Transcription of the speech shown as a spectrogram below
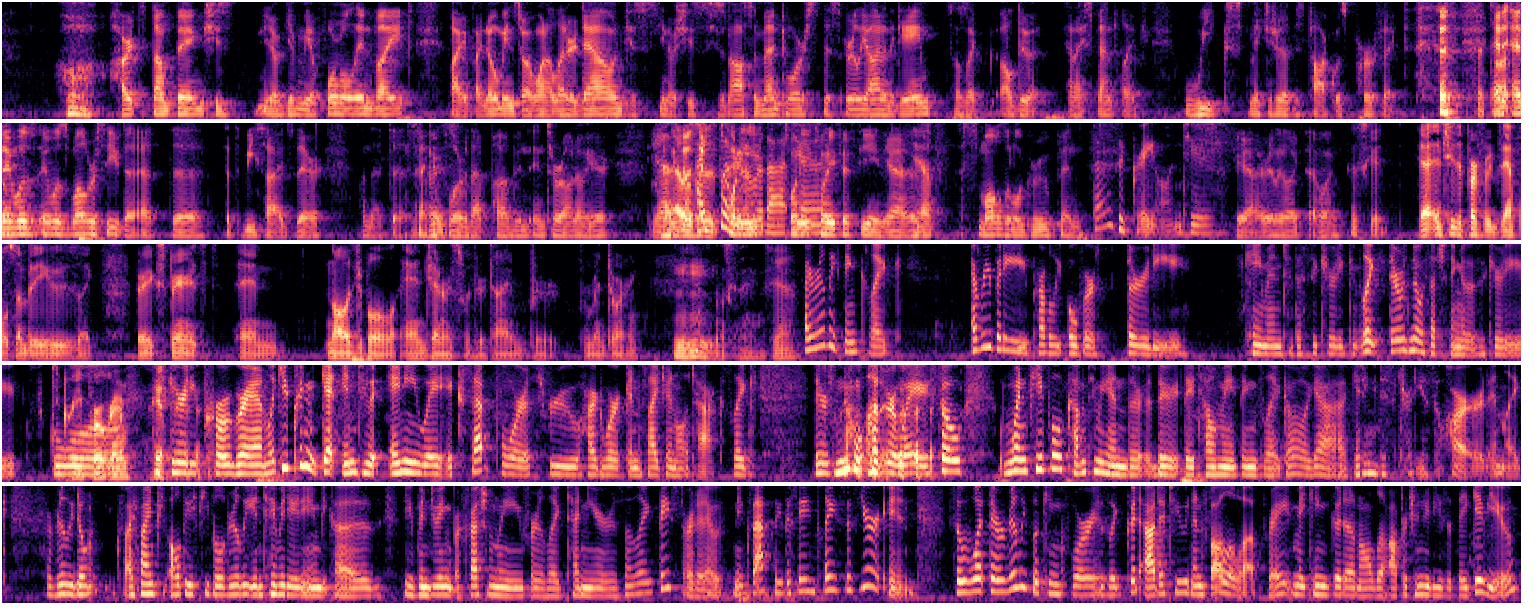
"Oh, heart's thumping." She's you know giving me a formal invite. By by no means do I want to let her down because you know she's she's an awesome mentor this early on in the game. So I was like, "I'll do it," and I spent like weeks making sure that this talk was perfect. That's and, and it was it was well received at, at the at the BSides there on that uh, second Nice. floor of that pub in, in Toronto here. Yeah, I think that was I a- still remember that, 20, yeah. 2015. Yeah, Yeah. a small little group, and That was a great one too. yeah, I really like that one. That's good. Yeah, and she's a perfect example of somebody who's like very experienced and knowledgeable and generous with her time for for mentoring. Mm-hmm. Those kind of things. Yeah. I really think like everybody probably over 30 came into the security com- like there was no such thing as a security school program. a security program like you couldn't get into it anyway except for through hard work and side channel attacks like there's no other way so when people come to me and they they tell me things like oh yeah getting into security is so hard and like I really don't. I find all these people really intimidating because they've been doing professionally for like ten years. And like they started out in exactly the same place as you're in. So what they're really looking for is like good attitude and follow up, right? Making good on all the opportunities that they give you,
